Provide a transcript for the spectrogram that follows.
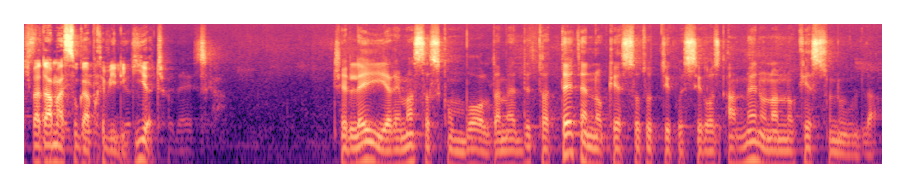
Ich war damals sogar privilegiert. Cioè lei è rimasta sconvolta, mi ha a te ti hanno chiesto tutte queste cose, a me non hanno chiesto nulla.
